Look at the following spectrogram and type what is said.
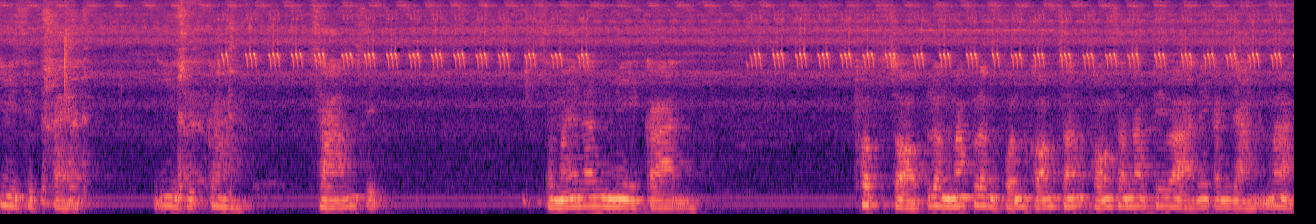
ยี่สิบแปดยี่สิบเก้าสามสิบสมัยนั้นมีการทดสอบเรื่องมรรคเรื่องผลของของสำนักที่ว่านี่กันอย่างมาก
